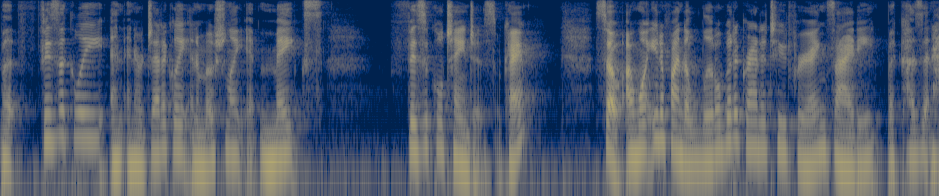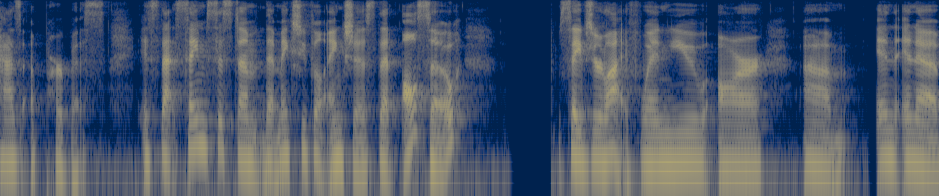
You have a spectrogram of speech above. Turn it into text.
but physically and energetically and emotionally, it makes physical changes, okay? So I want you to find a little bit of gratitude for your anxiety because it has a purpose. It's that same system that makes you feel anxious that also saves your life when you are um, in in a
